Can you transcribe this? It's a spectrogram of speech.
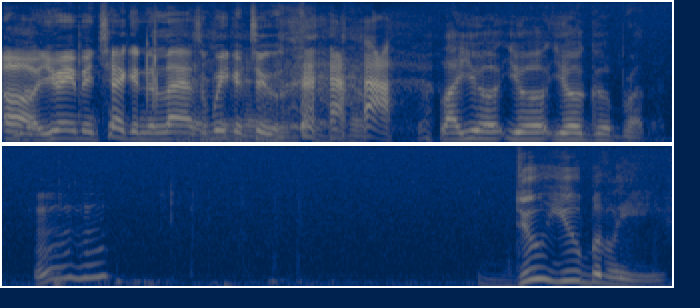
Oh, you ain't been checking the last week or two. like you're you're you're a good brother. Mm-hmm. Do you believe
